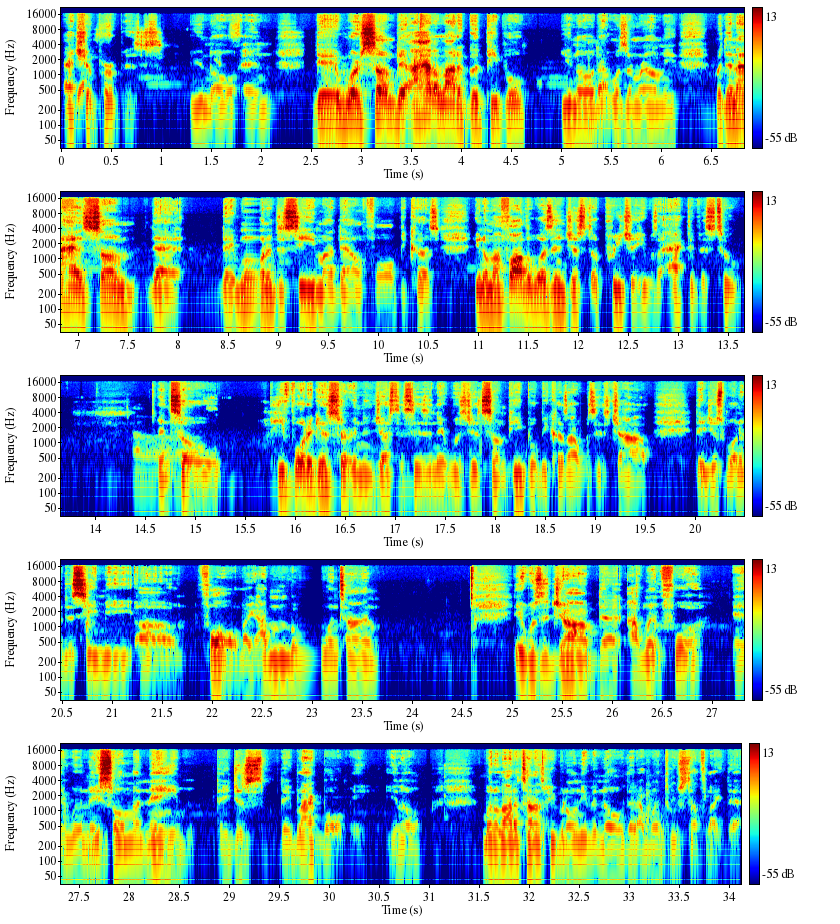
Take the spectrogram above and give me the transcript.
at your purpose, you know. And there were some. There, I had a lot of good people, you know, that was around me, but then I had some that they wanted to see my downfall because, you know, my father wasn't just a preacher; he was an activist too. uh, and so he fought against certain injustices and it was just some people because i was his child they just wanted to see me uh fall like i remember one time it was a job that i went for and when they saw my name they just they blackballed me you know but a lot of times people don't even know that i went through stuff like that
